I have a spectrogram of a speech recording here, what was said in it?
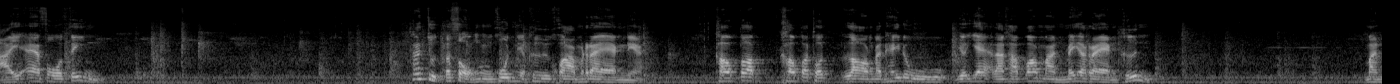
าย Air Forcing ถ้าจุดประสงค์ของคุณเนี่ยคือความแรงเนี่ย เขาก็เขาก็ทดลองกันให้ดูเยอะแยะแล้วครับ ว่ามันไม่แรงขึ้น มัน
